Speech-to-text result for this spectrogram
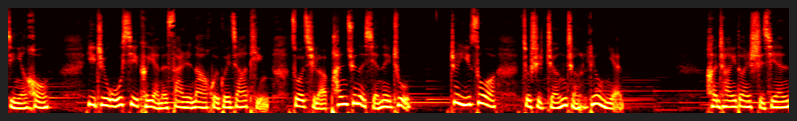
几年后，一直无戏可演的萨日娜回归家庭，做起了潘军的贤内助，这一做就是整整六年。很长一段时间，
